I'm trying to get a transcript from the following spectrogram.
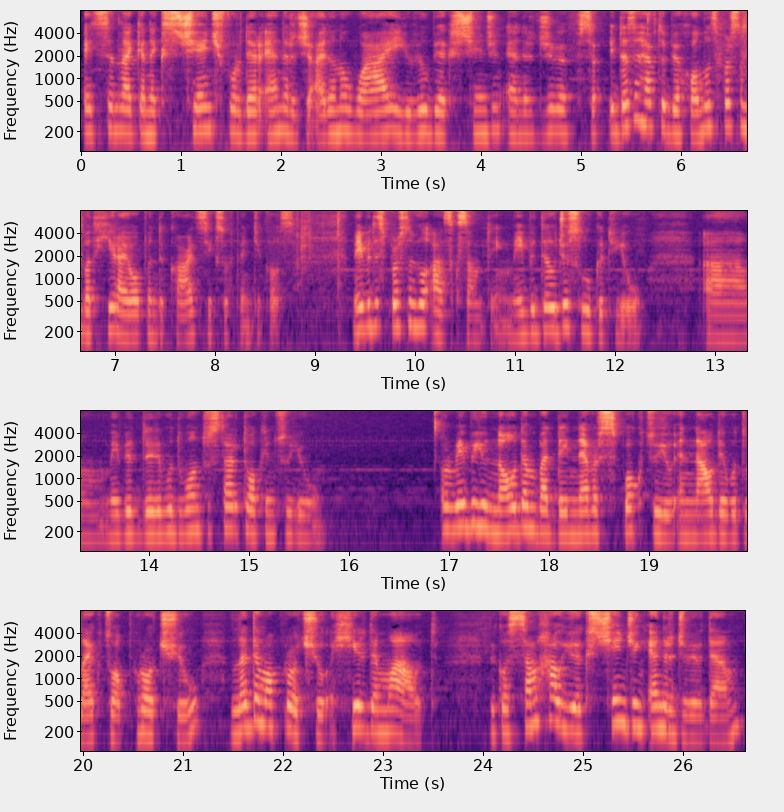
it's in like an exchange for their energy. I don't know why you will be exchanging energy with so it doesn't have to be a homeless person but here i open the card six of pentacles. Maybe this person will ask something. Maybe they'll just look at you. Um, maybe they would want to start talking to you. Or maybe you know them but they never spoke to you and now they would like to approach you. Let them approach you. Hear them out. Because somehow you're exchanging energy with them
